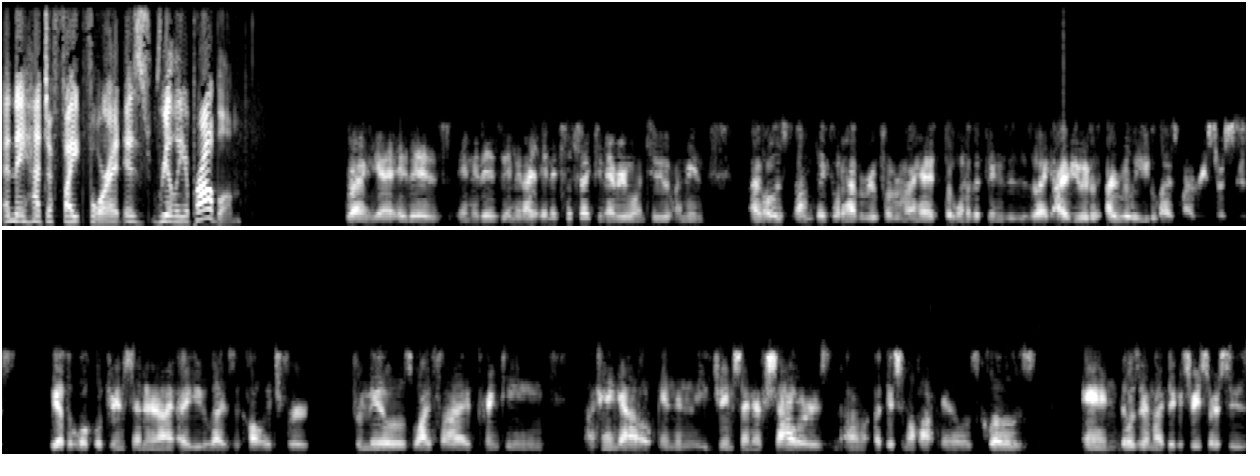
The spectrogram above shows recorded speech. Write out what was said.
and they had to fight for it is really a problem. Right. Yeah it is. And it is. And, it, and it's affecting everyone too. I mean i always i'm thankful to have a roof over my head but one of the things is, is like i really i really utilize my resources. We have the local dream center i, I utilize the college for for meals, Wi-Fi, printing, uh, hangout, and then the Dream Center showers, uh, additional hot meals, clothes, and those are my biggest resources.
